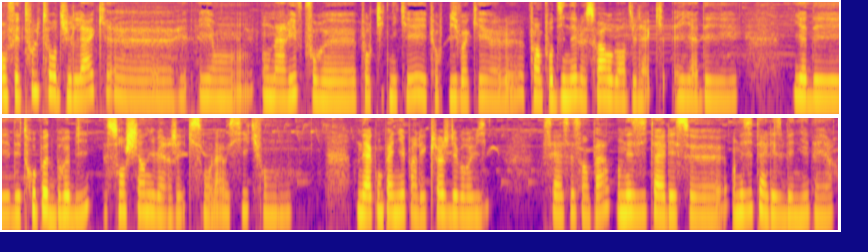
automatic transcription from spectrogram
On fait tout le tour du lac euh, et on, arrive pour, euh, pour pique-niquer et pour bivouaquer, euh, enfin pour dîner le soir au bord du lac. Et il y a des, y a troupeaux de brebis, sans chiens ni bergers, qui sont là aussi, qui font. On est accompagné par les cloches des brebis. C'est assez sympa. On hésite à aller se, on hésite à aller se baigner d'ailleurs,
